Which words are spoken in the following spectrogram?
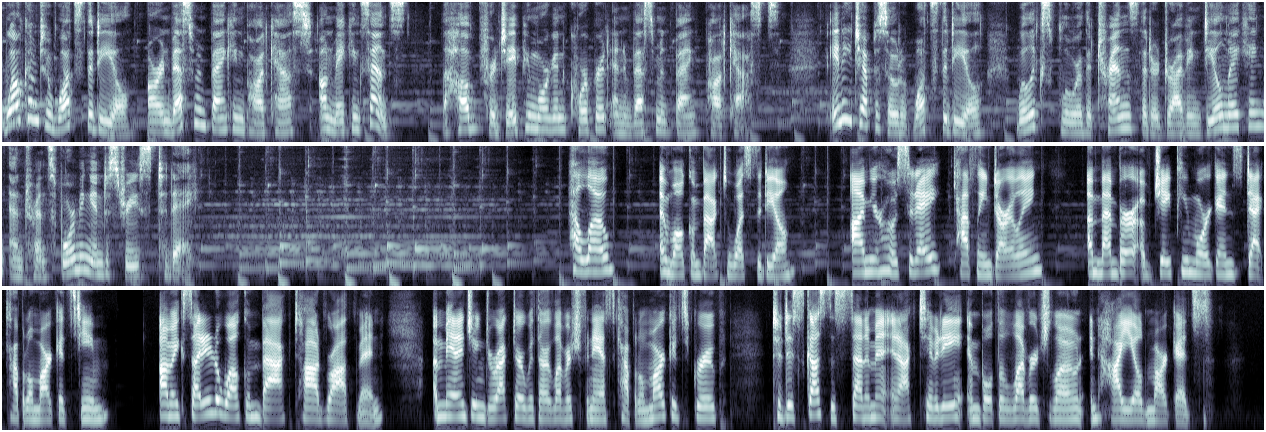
Welcome to What's the Deal, our investment banking podcast on Making Sense, the hub for JP Morgan corporate and investment bank podcasts. In each episode of What's the Deal, we'll explore the trends that are driving deal making and transforming industries today. Hello, and welcome back to What's the Deal. I'm your host today, Kathleen Darling, a member of JP Morgan's Debt Capital Markets team. I'm excited to welcome back Todd Rothman, a managing director with our Leveraged Finance Capital Markets Group, to discuss the sentiment and activity in both the leveraged loan and high yield markets.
